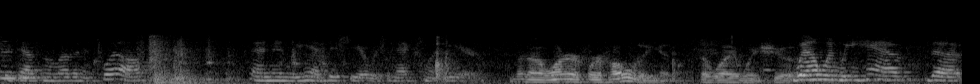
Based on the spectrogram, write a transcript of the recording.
Mhm. 2011 and 12, and then we had this year was an excellent year. But I wonder if we're holding it the way we should. Well, when we have the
